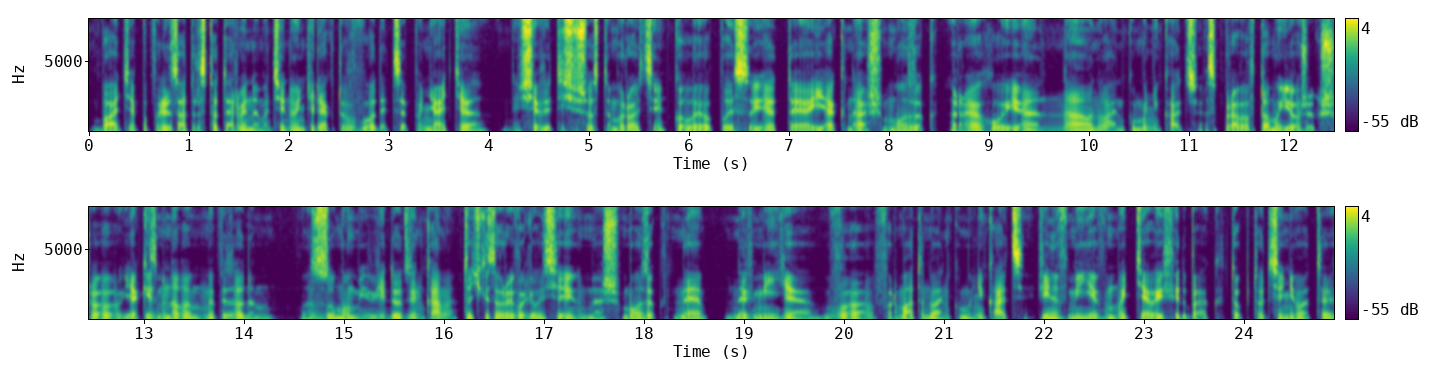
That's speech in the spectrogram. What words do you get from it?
батя популяризаторства терміну емоційного інтелекту, вводить це поняття ще в 2006 році, коли описує те, як наш мозок реагує на онлайн комунікацію. Справа в тому, Йожик, що як і з минулим епізодом з зумом і відеодзвінками. З точки зору еволюції, наш мозок не не вміє в формат онлайн-комунікації. Він вміє в миттєвий фідбек, тобто оцінювати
